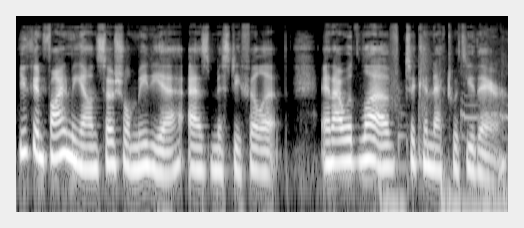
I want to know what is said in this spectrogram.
You can find me on social media as Misty Phillip, and I would love to connect with you there.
